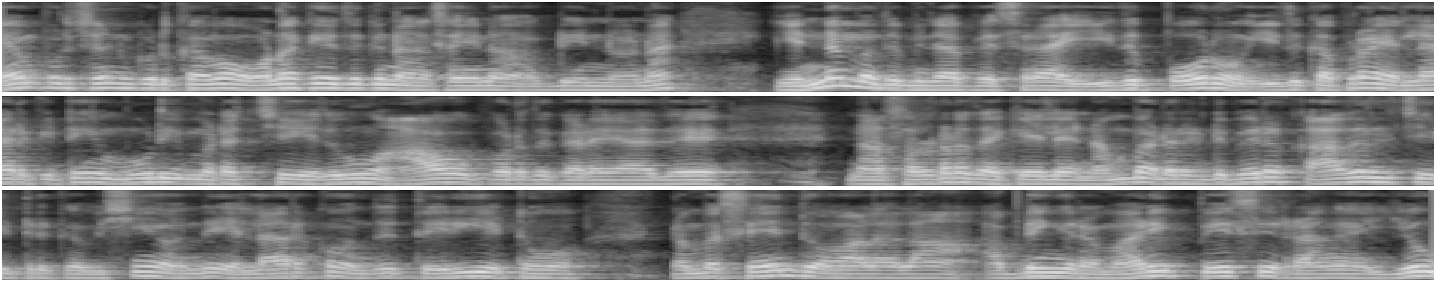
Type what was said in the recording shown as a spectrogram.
ஏன் புருஷன் கொடுக்காம உனக்கு எதுக்கு நான் செய்யணும்? அப்படின்னோன்னா என்ன மதுமிதா பேசுகிற இது போகும் இதுக்கப்புறம் எல்லாருக்கிட்டையும் மூடி மறைச்சி எதுவும் ஆக போகிறது கிடையாது. நான் சொல்கிறத கேளு. நம்ம ரெண்டு பேரும் காதலிச்சிட்டு இருக்க விஷயம் வந்து எல்லாருக்கும் வந்து தெரியட்டும். நம்ம சேர்ந்து வாழலாம். அப்படிங்கிற மாதிரி பேசிடுறாங்க. யோ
